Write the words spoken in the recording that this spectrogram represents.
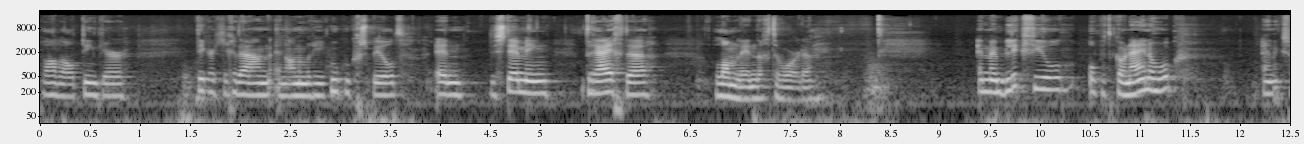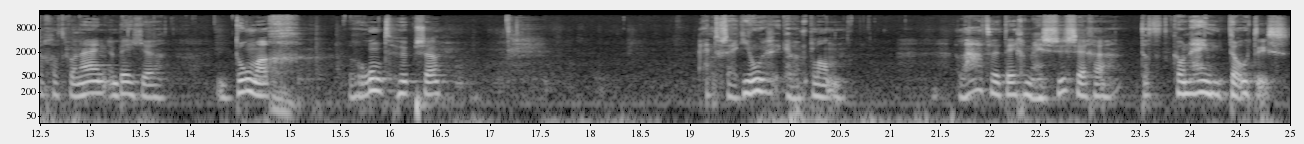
We hadden al tien keer tikkertje gedaan en Annemarie Koekoek gespeeld. En de stemming dreigde lamlendig te worden. En mijn blik viel op het konijnenhok. En ik zag dat konijn een beetje dommig rondhupsen. En toen zei ik, jongens, ik heb een plan. Laten we tegen mijn zus zeggen dat het konijn dood is.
